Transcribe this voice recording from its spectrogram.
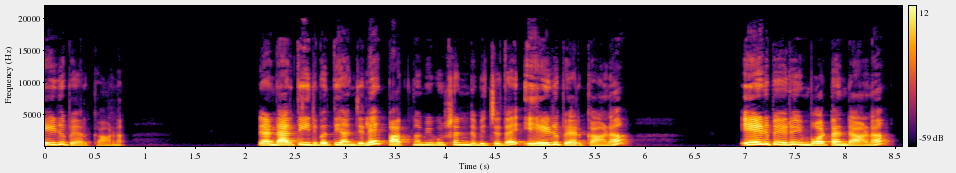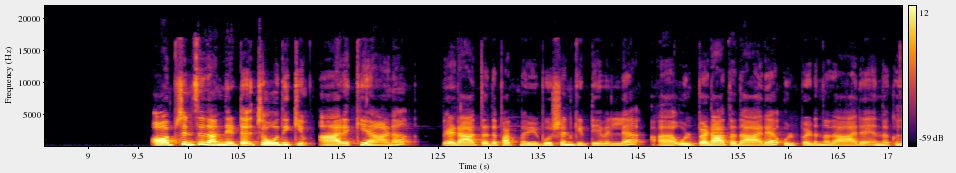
ഏഴ് പേർക്കാണ്. രണ്ടായിരത്തി ഇരുപത്തി അഞ്ചിലെ പത്മവിഭൂഷൺ ലഭിച്ചത് ഏഴ് പേർക്കാണ്. ഏഴ് പേരും ഇമ്പോർട്ടന്റ് ആണ്. ഓപ്ഷൻസ് തന്നിട്ട് ചോദിക്കും ആരൊക്കെയാണ് പെടാത്തത്. പത്മവിഭൂഷൺ കിട്ടിയവരിൽ ഉൾപ്പെടാത്തത് ആര് ഉൾപ്പെടുന്നത് ആര് എന്നൊക്കെ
